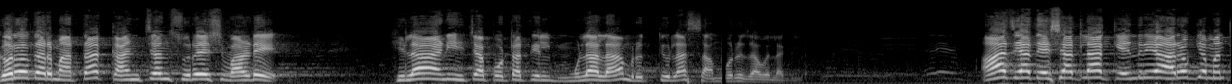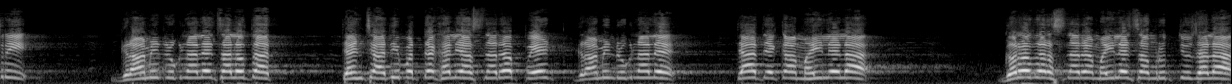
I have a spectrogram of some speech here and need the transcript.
गरोदर माता कांचन सुरेश वार्डे हिला आणि हिच्या पोटातील मुलाला मृत्यूला सामोरं जावं लागलं. आज या देशातला केंद्रीय आरोग्य मंत्री ग्रामीण रुग्णालय चालवतात. त्यांच्या अधिपत्याखाली असणारं पेट ग्रामीण रुग्णालय त्यात एका महिलेला गरोदर असणाऱ्या महिलेचा मृत्यू झाला.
